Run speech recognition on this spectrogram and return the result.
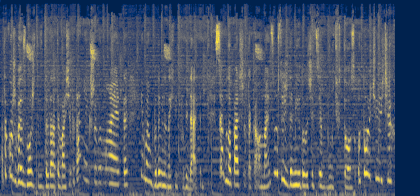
а також ви зможете задати ваші питання, якщо ви маєте, і ми будемо на них відповідати. Це була перша така онлайн зустріч, де міг долучитися будь-хто з оточуючих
